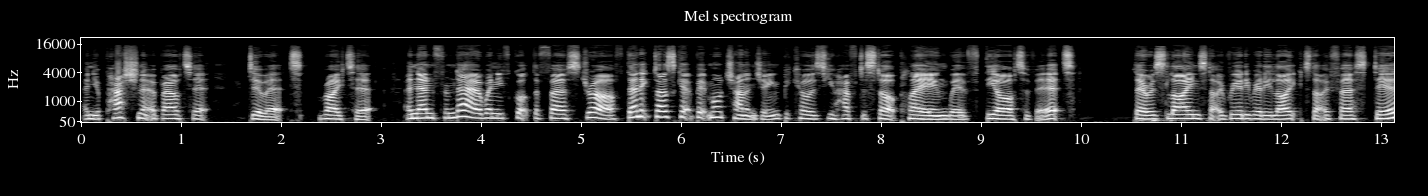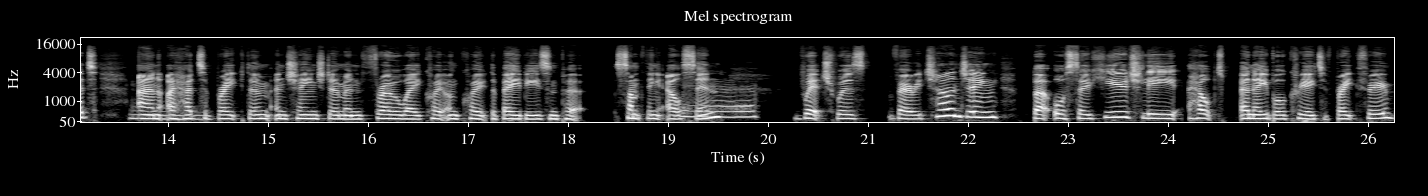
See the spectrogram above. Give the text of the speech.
and you're passionate about it, do it, write it. And then from there, when you've got the first draft, then it does get a bit more challenging because you have to start playing with the art of it. There was lines that I really, really liked that I first did, mm. and I had to mm. break them and change them and throw away, quote unquote, the babies and put something else yeah. in, which was very challenging, but also hugely helped enable creative breakthrough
